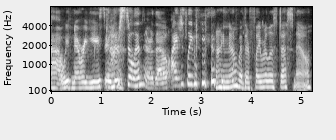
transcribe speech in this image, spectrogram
uh, we've never used. And they're still in there, though. I just leave them in I know, but they're flavorless dust now.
